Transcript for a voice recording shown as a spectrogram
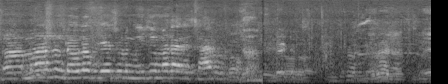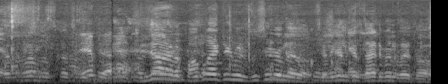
మా అమ్మగారు డెవలప్ చేసుడు మీ జిమ్మదారి సారు పంపు కట్టి మీరు చూసేదో లేదు. చెలికలకి దాటి వెళ్ళిపోతావు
